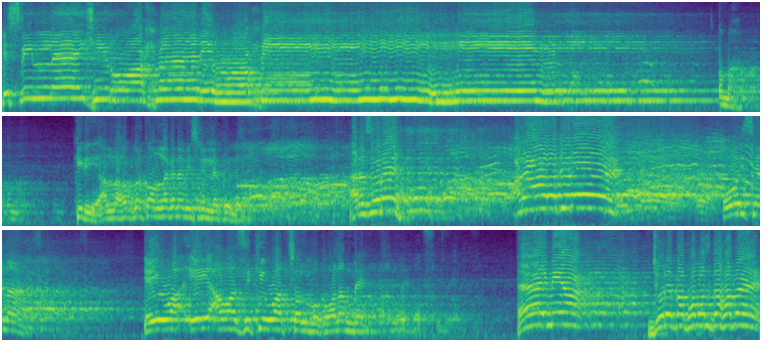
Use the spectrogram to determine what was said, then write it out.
بسم الله الرحمن الرحيم ওমা কি রে আল্লাহ আকবার কোন লাগে না বিসমিল্লাহ কইলে আরে জোরে আরে আরো জোরে হইছে না এই ওয়া- এই আওয়াজে কি ওয়াজ চলবো কোন আমনে এই মিয়া জোরে কথা বলতে হবে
